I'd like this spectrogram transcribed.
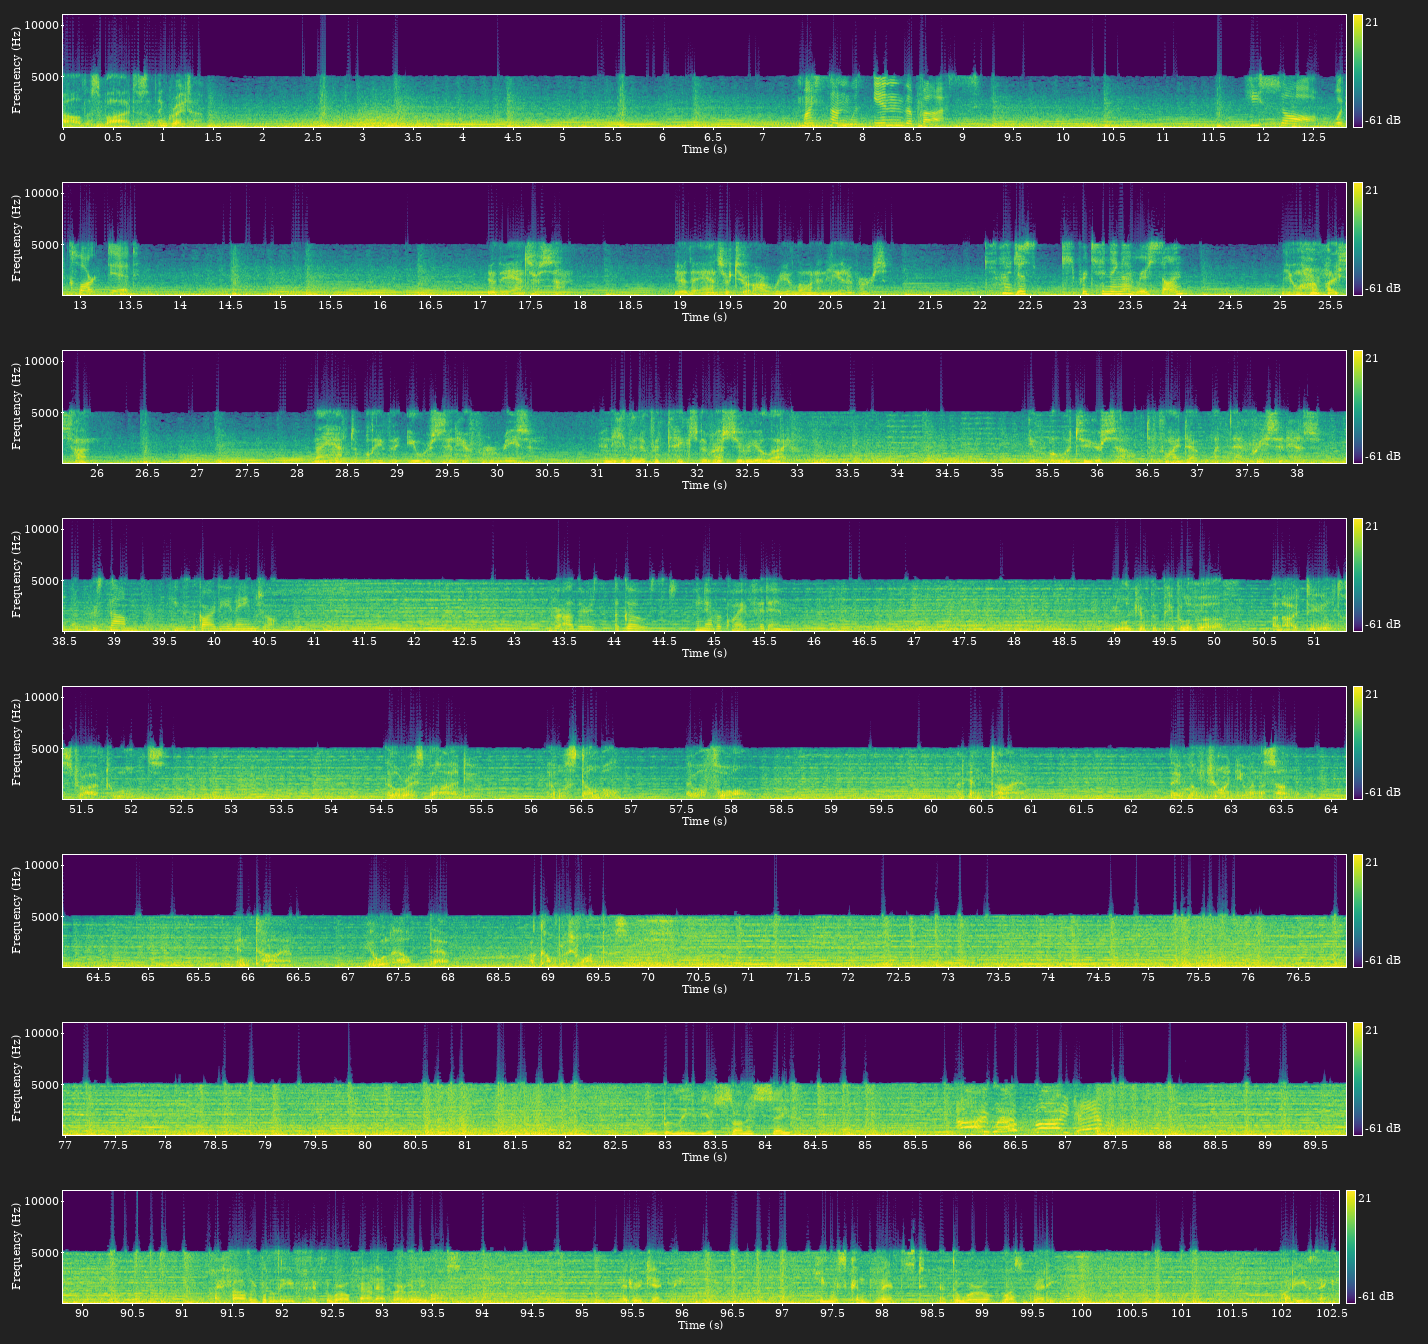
Child aspired to something greater? My son was in the bus. He saw what Clark did. You're the answer, son. You're the answer to are we alone in the universe? Can I just keep pretending I'm your son? You are my son. And I have to believe that you were sent here for a reason. And even if it takes the rest of your life, you owe it to yourself to find out what that reason is. For some, he was a guardian angel. For others, a ghost who never quite fit in. You will give the people of Earth an ideal to strive towards. They will race behind you. They will stumble. They will fall. But in time, they will join you in the sun. In time, you will help them accomplish wonders. You believe your son is safe? I will find him! My father believed if the world found out who I really was, they'd reject me. He was convinced that the world wasn't ready. What do you think?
